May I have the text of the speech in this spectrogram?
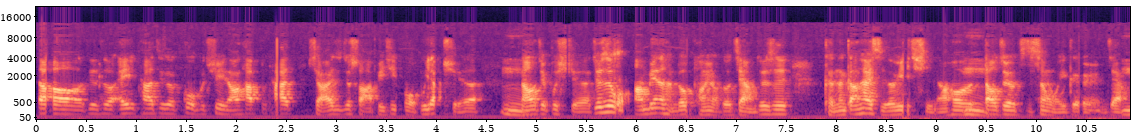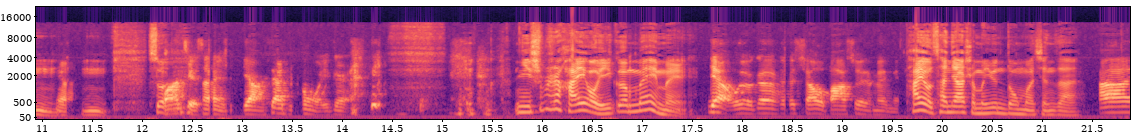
到就是说哎他这个过不去，然后他他小孩子就耍脾气，我不要学了，然后就不学了。就是我旁边的很多朋友都这样，就是。可能刚开始都一起，然后到最后只剩我一个人这样。嗯嗯，玩铁三也一样，现在只剩我一个人。你是不是还有一个妹妹呀？我有个小我八岁的妹妹。她有参加什么运动吗？现在？她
